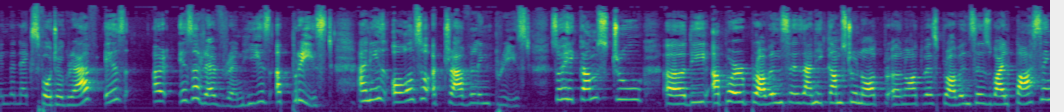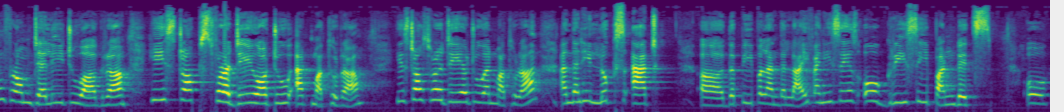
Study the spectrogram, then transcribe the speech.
in the next photograph, is a, is a reverend. He is a priest, and he's also a traveling priest. So he comes to uh, the upper provinces and he comes to north, uh, northwest provinces. While passing from Delhi to Agra, he stops for a day or two at Mathura. He stops for a day or two in Mathura, and then he looks at uh, the people and the life, and he says, "Oh, greasy pandits! Oh."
